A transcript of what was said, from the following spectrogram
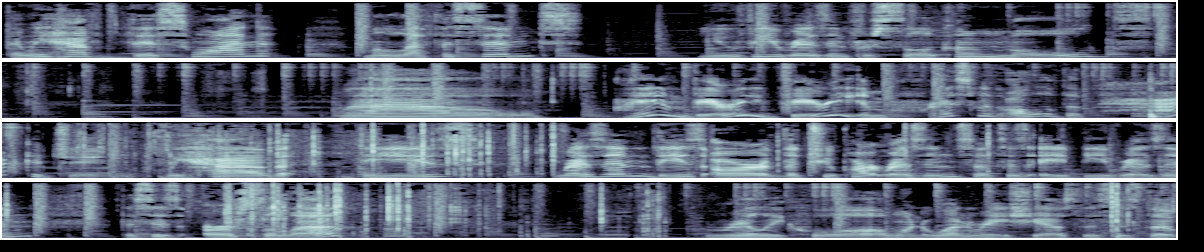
Then we have this one, Maleficent. UV resin for silicone molds. Wow. I am very, very impressed with all of the packaging. We have these resin. These are the two-part resin, so it says AB resin. This is Ursula. Really cool, a one-to-one -one ratio. So this is the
